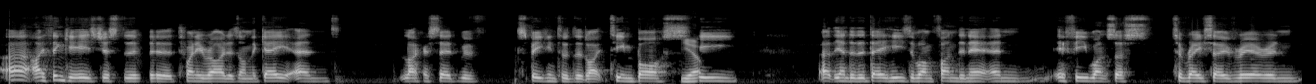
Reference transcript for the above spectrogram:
Uh, I think it is just the, the, 20 riders on the gate, and like I said, with speaking to the like team boss, yep. he at the end of the day, he's the one funding it, and if he wants us to race over here and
